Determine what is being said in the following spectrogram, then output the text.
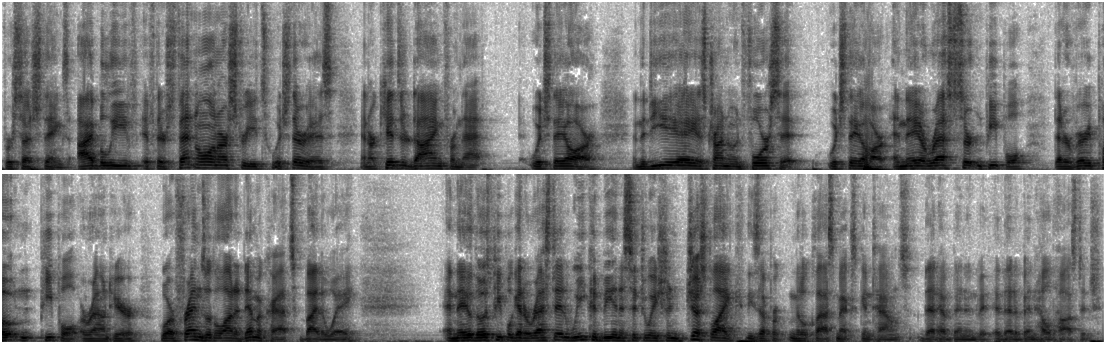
for such things. I believe if there's fentanyl on our streets, which there is, and our kids are dying from that, which they are, and the DEA is trying to enforce it, which they are, and they arrest certain people that are very potent people around here who are friends with a lot of Democrats, by the way, and they, those people get arrested, we could be in a situation just like these upper middle class Mexican towns that have been inv- that have been held hostage.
